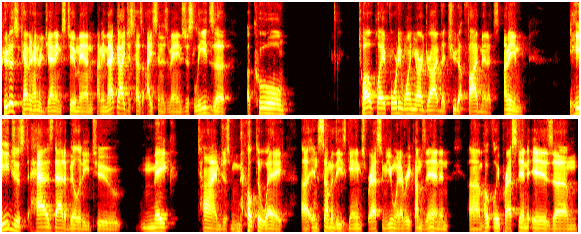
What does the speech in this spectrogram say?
kudos to Kevin Henry Jennings too, man. I mean, that guy just has ice in his veins. Just leads a a cool 12 play, 41 yard drive that chewed up five minutes. I mean, he just has that ability to make time just melt away uh, in some of these games for SMU whenever he comes in. And um, hopefully, Preston is. Um,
